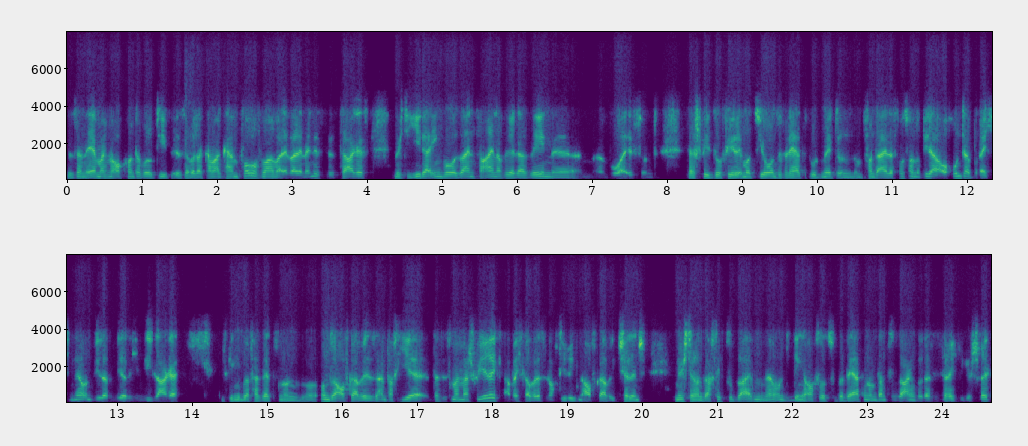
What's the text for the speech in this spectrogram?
dass es dann eher manchmal auch kontraproduktiv ist, aber da kann man keinen Vorwurf machen, weil, weil am Ende des Tages möchte jeder irgendwo seinen Verein auch wieder da sehen, äh, wo er ist und da spielt so viel Emotion, so viel Herzblut mit und, und von daher, das muss man wieder auch runterbrechen ne, und wieder, wieder sich in die Lage das Gegenüber versetzen. Und unsere Aufgabe ist es einfach hier, das ist manchmal schwierig, aber ich glaube, das ist auch die Riesenaufgabe, die Challenge, nüchtern und sachlich zu bleiben ne, und die Dinge auch so zu bewerten, um dann zu sagen, so das ist der richtige Schritt.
